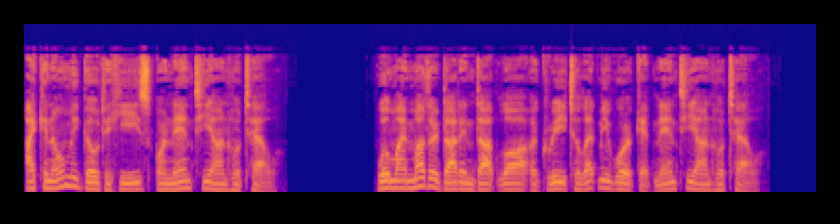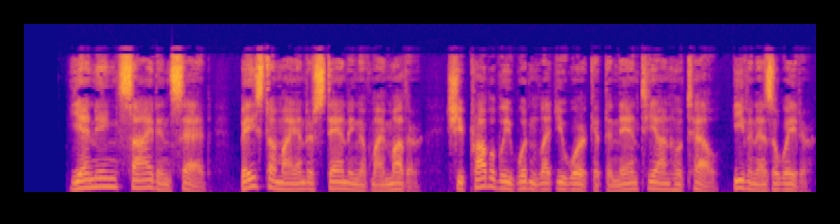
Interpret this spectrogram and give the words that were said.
I can only go to He's or Nantian Hotel. Will my mother in law agree to let me work at Nantian Hotel? Yanning sighed and said, based on my understanding of my mother, she probably wouldn't let you work at the Nantian Hotel, even as a waiter.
